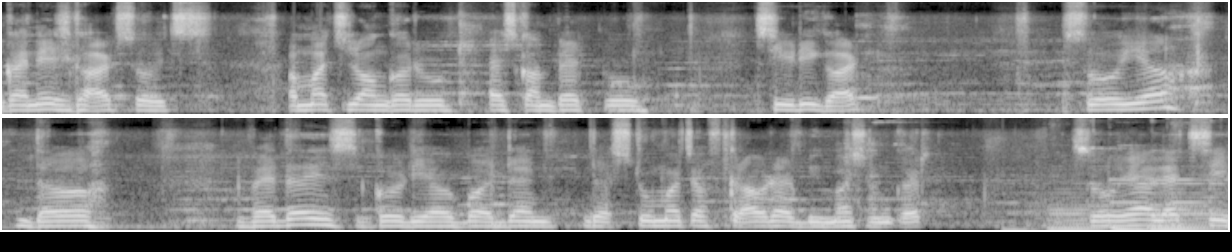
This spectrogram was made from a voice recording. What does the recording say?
Ganesh Ghat, so it's a much longer route as compared to Shidi Ghat. So yeah, the weather is good here, but then there's too much of crowd at Bhima Shankar. So yeah, let's see.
